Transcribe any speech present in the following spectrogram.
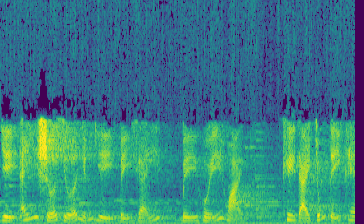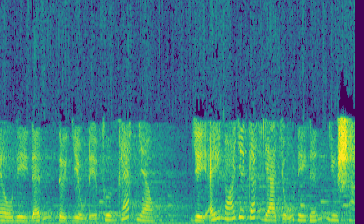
Vì ấy sửa chữa những gì bị gãy, bị hủy hoại. Khi đại chúng tỷ kheo đi đến từ nhiều địa phương khác nhau vì ấy nói với các gia chủ đi đến như sau.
